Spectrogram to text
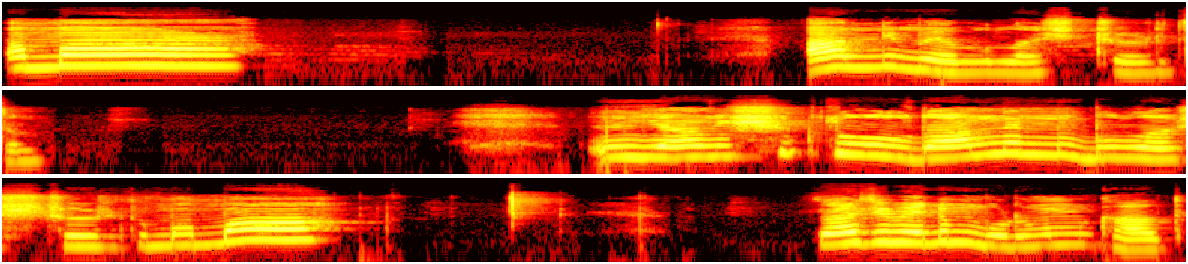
Ama anneme bulaştırdım. Yanlışlıkla oldu. Anneme bulaştırdım ama sadece benim burnum kaldı.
